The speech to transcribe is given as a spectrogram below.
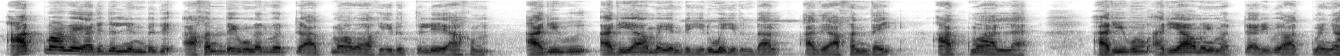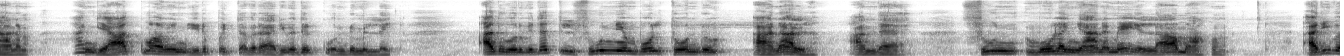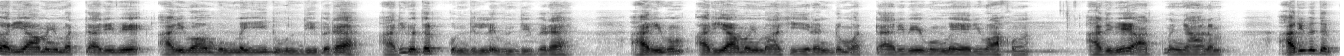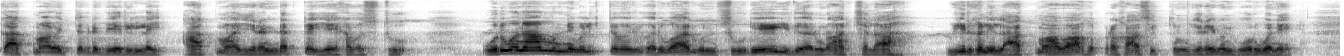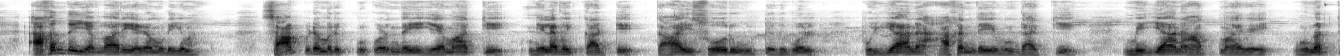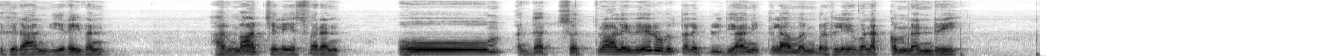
ஆத்மாவை அறிதல் என்பது அகந்தை உணர்வற்ற ஆத்மாவாக இருத்தலே ஆகும். அறிவு அறியாமை என்ற இருமை இருந்தால் அது அகந்தை ஆத்மா அல்ல. அறிவும் அறியாமையும் அறிவு ஆத்ம ஞானம் அங்கே ஆத்மாவின் இருப்பை தவிர அறிவதற்கு ஒன்றுமில்லை. அது ஒரு விதத்தில் சூன்யம் போல் தோன்றும். ஆனால் அந்த சூன் மூல ஞானமே எல்லாம் ஆகும். அறிவு அறியாமை மற்ற அறிவே அறிவாம் உண்மையீது உந்தி பெற அறிவதற்கொன்றில்லை உந்தி பெற. அறிவும் அறியாமையும் ஆகிய இரண்டும் மற்ற அறிவே உண்மை அறிவாகும். அதுவே ஆத்ம ஞானம் அறிவதற்கு ஆத்மாவைத் தவிர வேறில்லை. ஆத்மா இரண்டற்ற ஏகவஸ்து ஒருவனாம் உன்னை வெளித்தவர் வருவார். உன் சூதே இது அருணாச்சலா. உயிர்களில் ஆத்மாவாக பிரகாசிக்கும் இறைவன் ஒருவனே. அகந்தை எவ்வாறு எழ முடியும்? சாப்பிடமிருக்கும் குழந்தையை ஏமாற்றி நிலவை காட்டி தாய் சோறு ஊட்டது போல் பொய்யான அகந்தையை உண்டாக்கி மெய்யான ஆத்மாவை உணர்த்துகிறான் இறைவன். அருணாச்சலேஸ்வரன். ஓம். தத் சத் நாளை வேறொரு தலைப்பில் தியானிக்கலாம் அன்பர்களே. வணக்கம் நன்றி.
